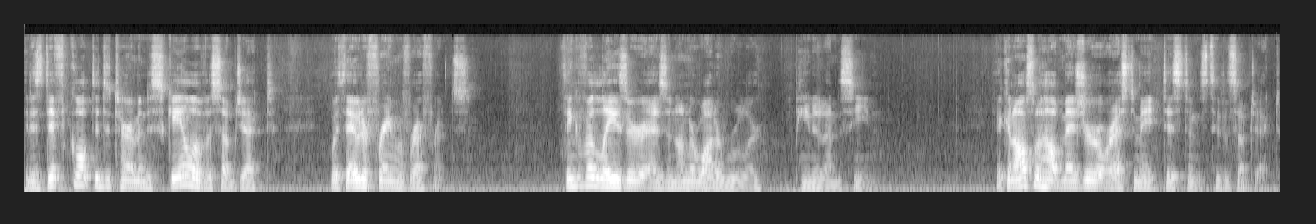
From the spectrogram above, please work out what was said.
It is difficult to determine the scale of a subject without a frame of reference. Think of a laser as an underwater ruler painted on the scene. It can also help measure or estimate distance to the subject.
